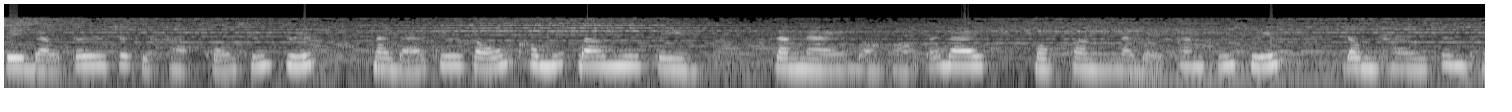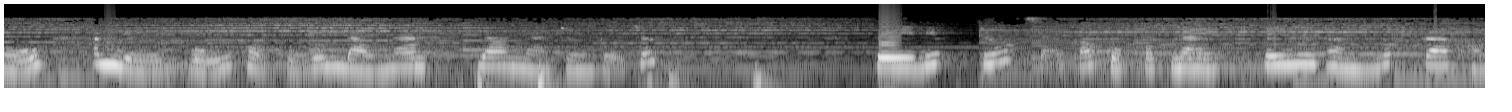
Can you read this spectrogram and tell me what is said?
vì đầu tư cho việc học của Xuyến Xuyến mà đã tiêu tốn không biết bao nhiêu tiền. Lần này bọn họ tới đây một phần là để thăm Xuyến Xuyến, đồng thời tranh thủ tham dự buổi hội phụ huynh đầu năm do nhà trường tổ chức. Vì biết trước sẽ có cuộc họp này, khi như thần lúc ra khỏi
